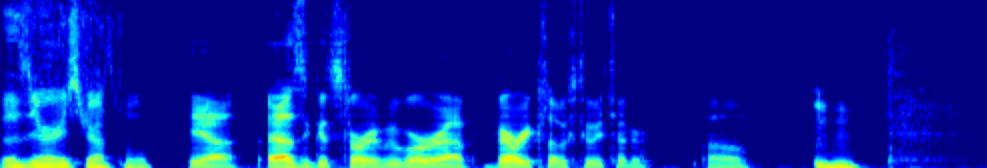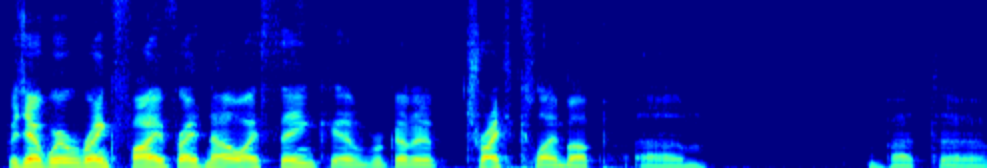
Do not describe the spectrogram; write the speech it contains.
it was very stressful. Yeah. That's a good story. We were uh, very close to each other. Um hmm But yeah, we're rank five right now, I think, and we're gonna try to climb up. Um, but uh,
